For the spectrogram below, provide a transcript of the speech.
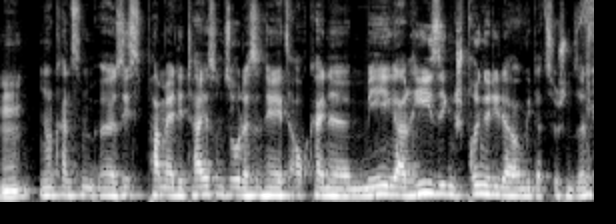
Hm. Du kannst, äh, siehst ein paar mehr Details und so. Das sind ja jetzt auch keine mega riesigen Sprünge, die da irgendwie dazwischen sind.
